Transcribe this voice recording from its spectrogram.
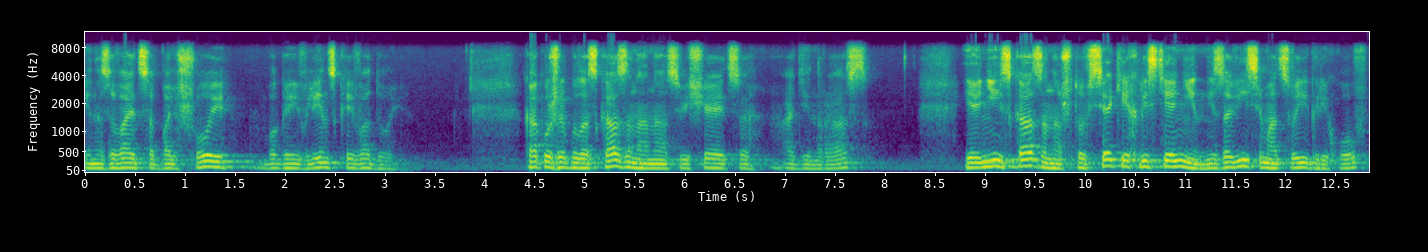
и называется Большой Богоявленской водой? Как уже было сказано, она освящается один раз – и о ней сказано, что всякий христианин, независимо от своих грехов,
